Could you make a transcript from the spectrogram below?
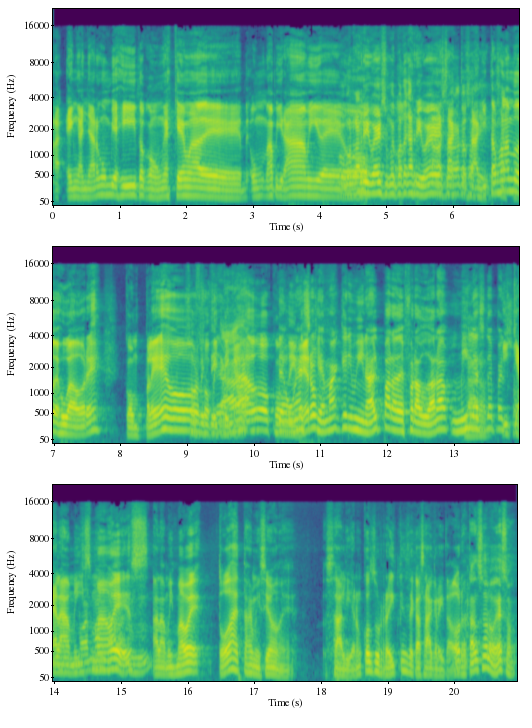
a- engañaron a un viejito con un esquema de, de una pirámide. O una reverse, una hipoteca reverse. Exacto. O sea, aquí estamos Exacto. hablando de jugadores complejos, Sofisticados, con de un dinero. esquema criminal para defraudar a miles Claro. de Y personas. que a la No misma nada. vez, a la misma vez, todas estas emisiones salieron con sus ratings de casas No acreditadoras. tan solo eso.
